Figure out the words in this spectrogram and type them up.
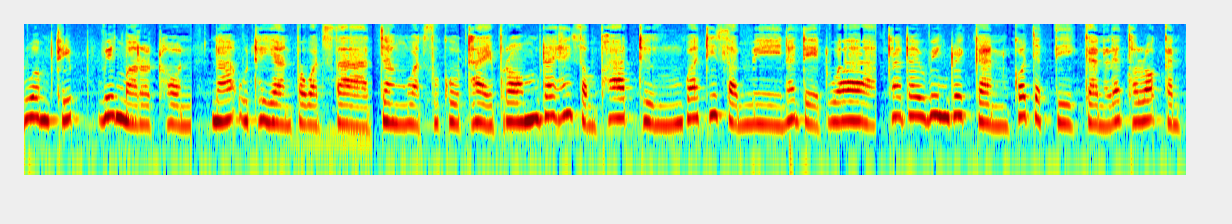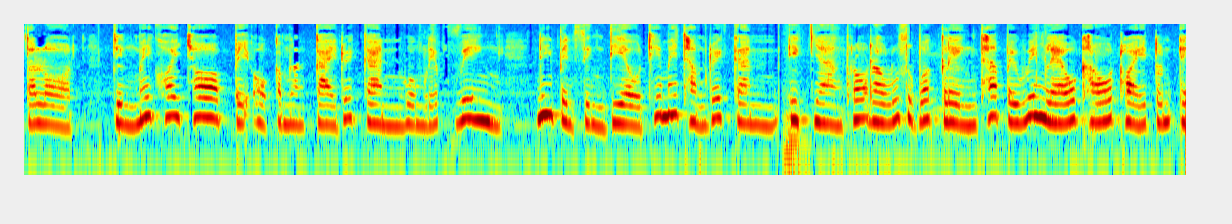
ร่วมทริปวิ่งมาราธอนณอุทยานประวัติศาสตร์ จังหวัดสุโขทัยพร้อมได้ให้สัมภาษณ์ถึงว่าที่สามีณเดชว่า ถ้าได้วิ่งด้วยกันก็จะตีกันและทะเลาะกันตลอด จึงไม่ค่อยชอบไปออกกำลังกายด้วยกันวงเล็บวิ่ง นี่เป็นสิ่งเดียวที่ไม่ทำด้วยกัน อีกอย่างเพราะเรารู้สึกว่าเกรงถ้าไปวิ่งแล้วเขาถอยตนเอ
